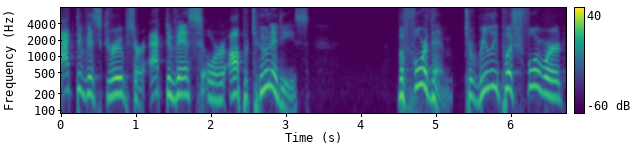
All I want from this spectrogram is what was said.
activist groups or activists or opportunities before them to really push forward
